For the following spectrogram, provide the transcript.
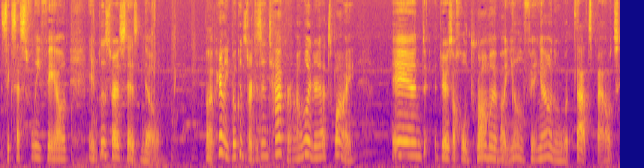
successfully failed, and Blue Star says no. But apparently Broken Star doesn't attack her. I wonder that's why. And there's a whole drama about Yellowfang. I don't know what that's about.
